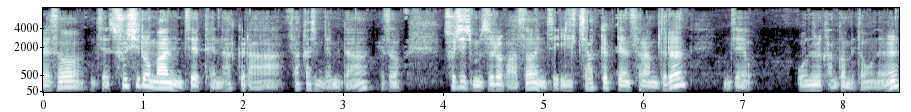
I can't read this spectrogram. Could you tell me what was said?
그래서 이제 수시로만 이제 된 학교라 생각하시면 됩니다. 그래서 수시 점수를 봐서 이제 1차 합격된 사람들은 이제 오늘 간 겁니다. 오늘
